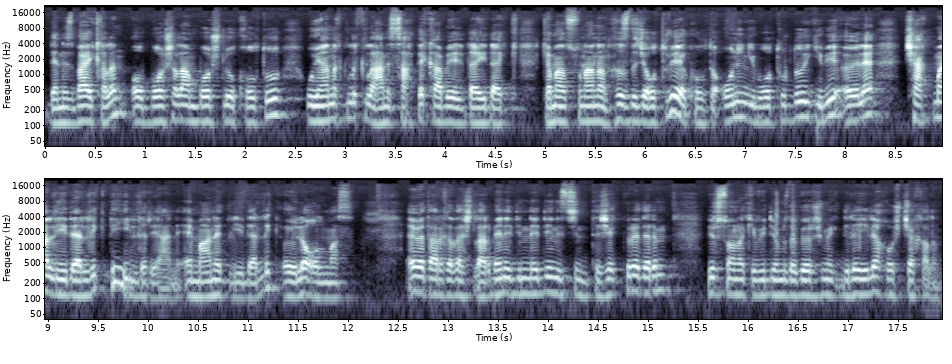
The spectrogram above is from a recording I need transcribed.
Deniz Baykal'ın o boşalan boşluğu koltuğu uyanıklıkla hani sahte kabadayı da Kemal Sunal'ın hızlıca oturuyor ya koltuğa. Onun gibi oturduğu gibi öyle çakma liderlik değildir yani. Emanet liderlik öyle olmaz. Evet arkadaşlar beni dinlediğiniz için teşekkür ederim. Bir sonraki videomuzda görüşmek dileğiyle hoşça kalın.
